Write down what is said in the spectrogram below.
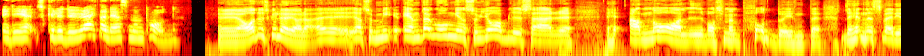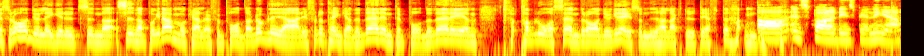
är det, skulle du räkna det som en podd? Eh, ja, det skulle jag göra. Eh, alltså, enda gången som jag blir så här eh, anal i vad som en podd och inte, det är när Sveriges Radio lägger ut sina, sina program och kallar det för poddar. Då blir jag arg, för då tänker jag att det där är inte podd, det där är en tablåsänd radiogrej som ni har lagt ut i efterhand. Ja, en sparad inspelning ja.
